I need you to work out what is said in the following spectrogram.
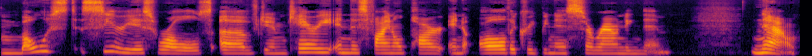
most serious roles of Jim Carrey in this final part and all the creepiness surrounding them. Now,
